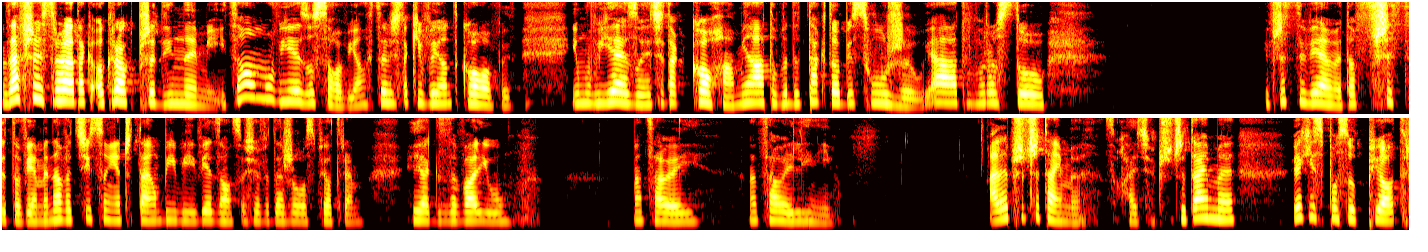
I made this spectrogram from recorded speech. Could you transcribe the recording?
zawsze jest trochę tak o krok przed innymi. I co on mówi Jezusowi? On chce być taki wyjątkowy. I mówi, Jezu, ja Cię tak kocham, ja to będę tak Tobie służył. Ja to po prostu... I wszyscy wiemy, to wszyscy to wiemy. Nawet ci, co nie czytają Biblii, wiedzą, co się wydarzyło z Piotrem. Jak zawalił na całej, na całej linii. Ale przeczytajmy, słuchajcie, przeczytajmy, w jaki sposób Piotr,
